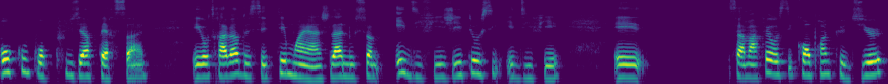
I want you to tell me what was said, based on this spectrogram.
beaucoup pour plusieurs personnes. Et au travers de ces témoignages-là, nous sommes édifiés. J'ai été aussi édifiée. Et ça m'a fait aussi comprendre que Dieu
